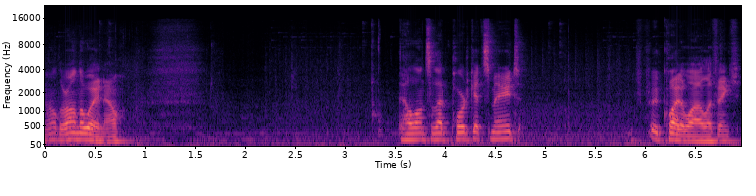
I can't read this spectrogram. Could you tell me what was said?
Well, they're on the way now. Hell until that port gets made quite a while, I think.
